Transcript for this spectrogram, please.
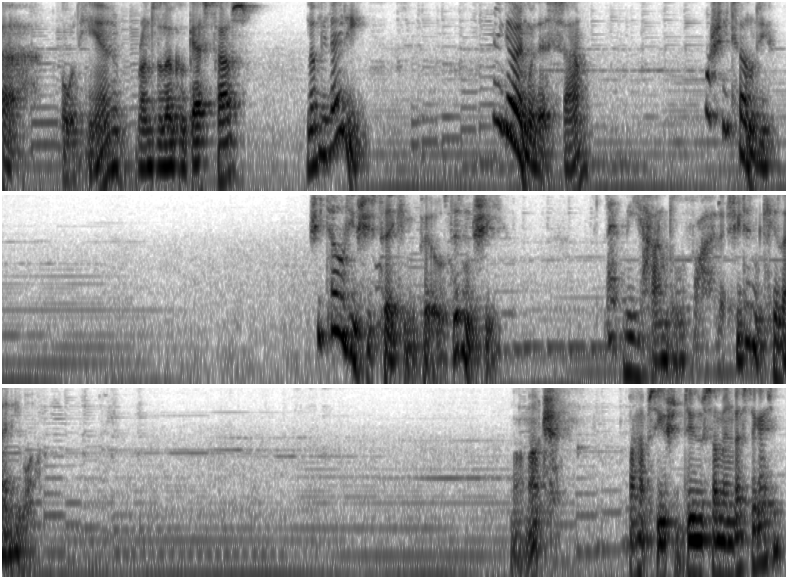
Ah, uh, here runs the local guest house. Lovely lady. Where are you going with this, Sam? What's she told you? She told you she's taking pills, didn't she? Let me handle Violet. She didn't kill anyone. Not much. Perhaps you should do some investigating?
